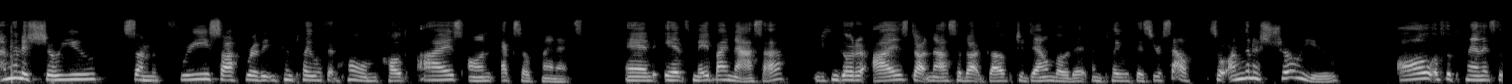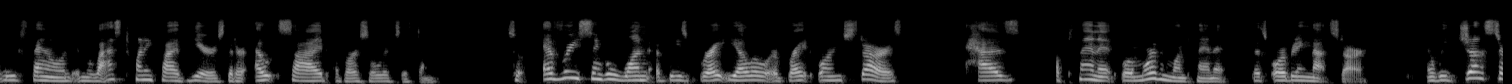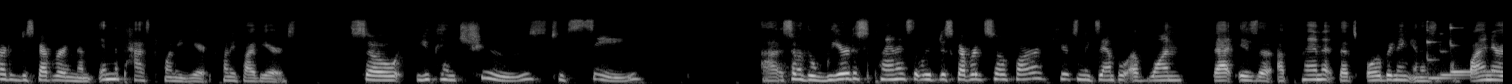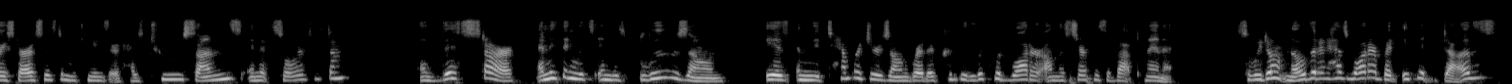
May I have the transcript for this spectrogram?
I'm going to show you some free software that you can play with at home called Eyes on Exoplanets. And it's made by NASA. You can go to eyes.nasa.gov to download it and play with this yourself. So I'm going to show you all of the planets that we've found in the last 25 years that are outside of our solar system. So every single one of these bright yellow or bright orange stars has a planet or more than one planet that's orbiting that star. And we just started discovering them in the past 20 years, 25 years. So you can choose to see uh, some of the weirdest planets that we've discovered so far. Here's an example of one that is a, a planet that's orbiting in a binary star system, which means it has two suns in its solar system. And this star, anything that's in this blue zone is in the temperature zone where there could be liquid water on the surface of that planet. So we don't know that it has water, but if it does,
